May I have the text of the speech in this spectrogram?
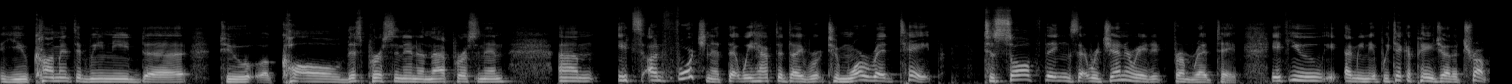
You commented we need uh, to uh, call this person in and that person in. Um, it's unfortunate that we have to divert to more red tape to solve things that were generated from red tape. If you, I mean, if we take a page out of Trump,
